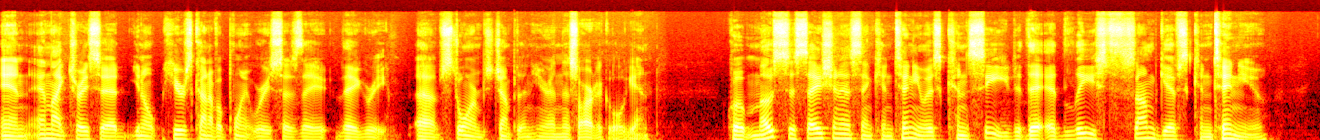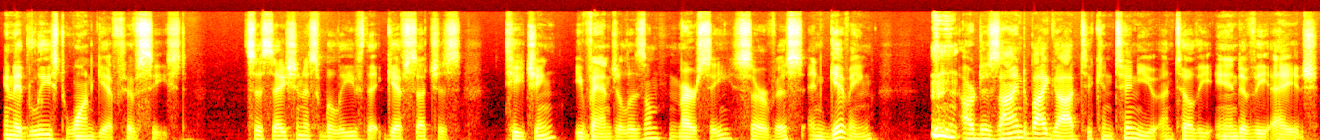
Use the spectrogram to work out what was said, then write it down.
And and like Trey said, you know, here's kind of a point where he says they they agree. Uh, Storms jumping in here in this article again. Quote, most cessationists and continuists concede that at least some gifts continue and at least one gift have ceased. Cessationists believe that gifts such as teaching, evangelism, mercy, service, and giving are designed by God to continue until the end of the age.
